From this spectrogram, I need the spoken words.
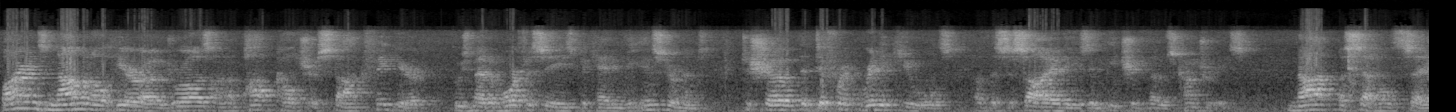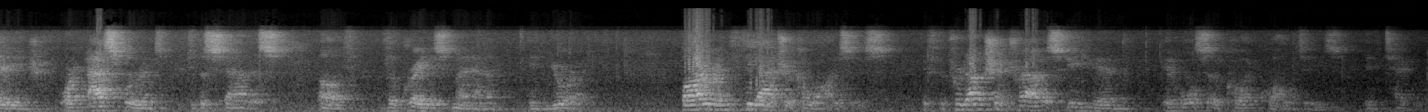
Byron's nominal hero draws on a pop culture stock figure whose metamorphoses became the instrument to show the different ridicules of the societies in each of those countries, not a settled sage or aspirant to the status of the greatest man in Europe. Byron theatricalizes. If the production travestied him, it also caught qualities integral integrity.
